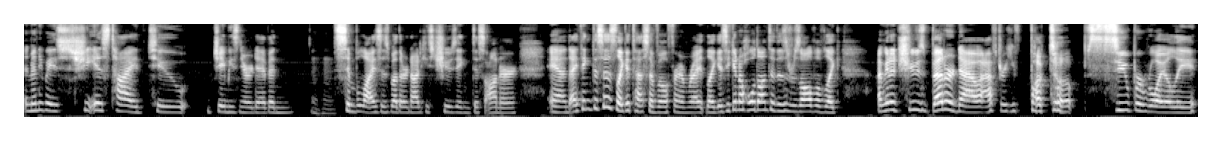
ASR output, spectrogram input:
in many ways, she is tied to Jaime's narrative and mm-hmm. symbolizes whether or not he's choosing dishonor. And I think this is like a test of will for him, right? Like, is he gonna hold on to this resolve of like, I'm gonna choose better now after he fucked up super royally,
